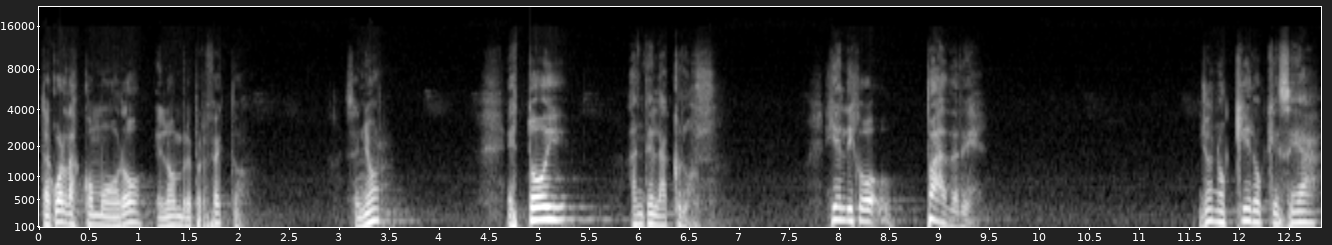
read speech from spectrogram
¿Te acuerdas cómo oró el hombre perfecto? Señor, estoy ante la cruz. Y él dijo, Padre, yo no quiero que sea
